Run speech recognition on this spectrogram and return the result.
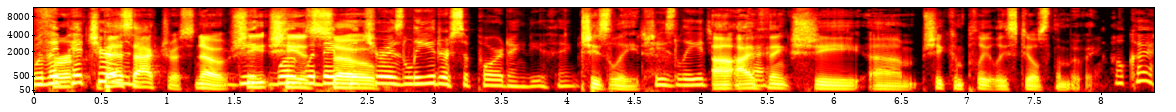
Will they her best as- actress? No, she you- she would, is would they so picture as lead or supporting? Do you think she's lead. she's lead? Uh, I think she um, she completely steals the movie, Okay.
